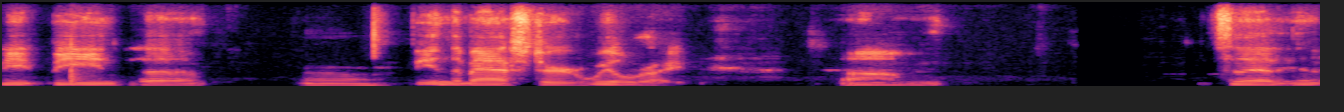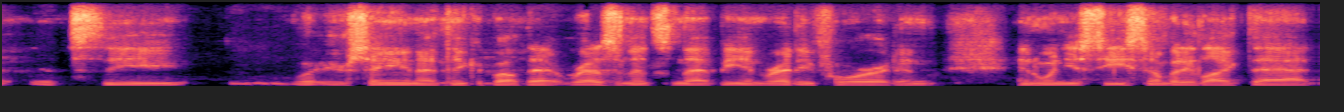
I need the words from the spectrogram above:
Be, being the Mm. being the master wheelwright. Um, it's that it's the what you're saying. I think about that resonance and that being ready for it, and and when you see somebody like that,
